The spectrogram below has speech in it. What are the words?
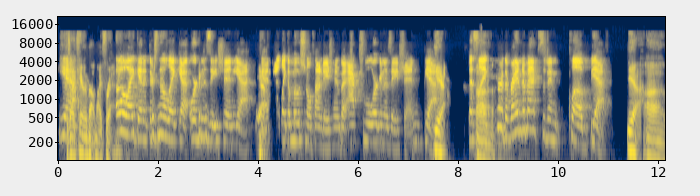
Yeah. Because I care about my friend. Oh, I get it. There's no like, yeah, organization. Yeah. Yeah. yeah like emotional foundation, but actual organization. Yeah. Yeah. That's like uh, you're the random accident club. Yeah. Yeah. Uh,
